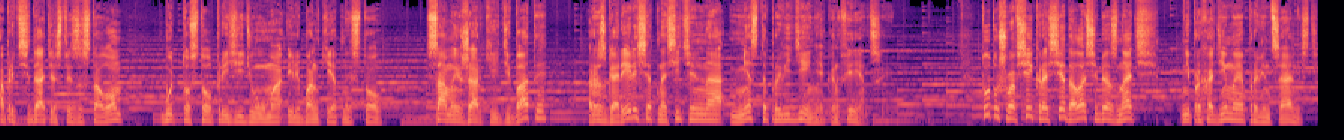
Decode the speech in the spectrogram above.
о председательстве за столом, будь то стол президиума или банкетный стол. Самые жаркие дебаты разгорелись относительно места проведения конференции. Тут уж во всей красе дала себя знать непроходимая провинциальность.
